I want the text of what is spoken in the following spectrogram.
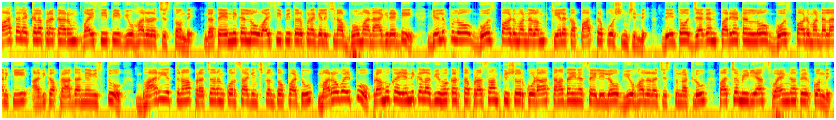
పాత లెక్కల ప్రకారం వైసీపీ వ్యూహాలు రచిస్తోంది. గత ఎన్నికల్లో వైసీపీ తరపున గెలిచిన భూమా నాగిరెడ్డి గెలుపులో గోస్పాడు మండలం కీలక పాత్ర పోషించింది. దీంతో జగన్ పర్యటనలో గోస్పాడు మండలానికి అధిక ప్రాధాన్యం ఇస్తూ భారీ ఎత్తున ప్రచారం కొనసాగించడంతో పాటు మరోవైపు ప్రముఖ ఎన్నికల వ్యూహకర్త ప్రశాంత్ కిషోర్ కూడా తనదైన శైలిలో వ్యూహాలు రచిస్తున్నట్లు పచ్చ మీడియా స్వయంగా పేర్కొంది.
